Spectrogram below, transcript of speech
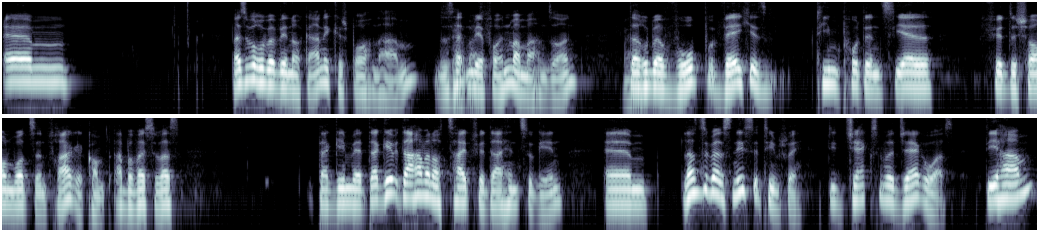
Ähm, weißt du, worüber wir noch gar nicht gesprochen haben? Das hätten wir vorhin mal machen sollen. Darüber, wo, welches Team potenziell für Deshaun Watson in Frage kommt. Aber weißt du was? Da gehen wir, da, da haben wir noch Zeit für da hinzugehen. Ähm, lass uns über das nächste Team sprechen. Die Jacksonville Jaguars. Die haben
